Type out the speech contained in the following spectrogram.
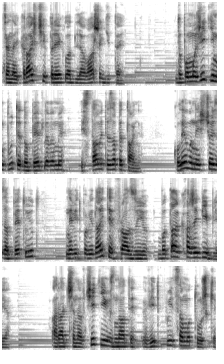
це найкращий приклад для ваших дітей. Допоможіть їм бути допитливими і ставити запитання. Коли вони щось запитують, не відповідайте фразою, бо так каже Біблія, а радше навчіть їх знати відповідь самотужки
